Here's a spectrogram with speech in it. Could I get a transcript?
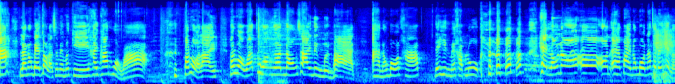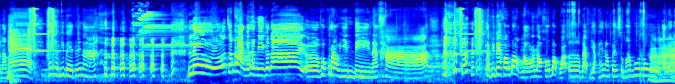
อะแล้วน้องเบสบอกแล้วใช่ไหมเมื่อกี้ ให้พาดหัวว่า พาดหัวอะไรพาดหัวว่าทวงเงินน้องชาย 1 0,000 บาท อ่าน้องโบ๊ทครับ ได้ยินไหมครับลูก เห็นแล้วเนาะเออออ นแอร์ไปน้องโบ๊ทน่าจะได้เห็นแล้วนะแม่ ให้เงินพี่เบสด้วยนะ หรือจะผ่านมาทางนี้ก็ได้ เออพวกเรายินดีนะคะ แต่พี่เบสเขาก็บอกน้องแล้วเนาะเขาก็บอกว่าเออแบบอยากให้น้องเป็นสุภาพบุรุษ อ่า อะไรใด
